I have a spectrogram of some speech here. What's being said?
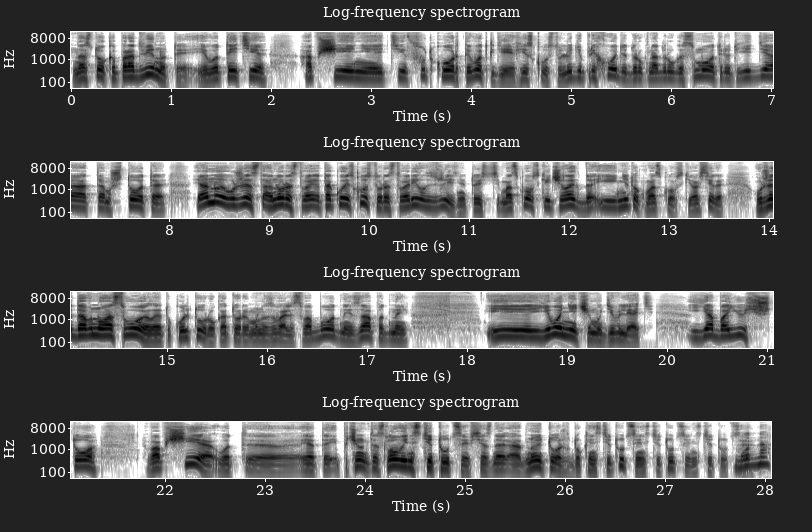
настолько продвинуты, и вот эти общения, эти фудкорты, вот где искусство. Люди приходят, друг на друга смотрят, едят там что-то, и оно уже, оно раствор... такое искусство растворилось в жизни. То есть московский человек, да и не только московский, во всех, уже давно освоил эту культуру, которую мы называли свободной, западной, и его нечем удивлять. И я боюсь, что вообще вот э, это, почему это слово институция, все знают одно и то же, вдруг институция, институция, институция. Модно?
